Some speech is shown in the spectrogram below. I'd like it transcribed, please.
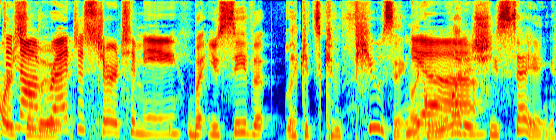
Power did not salute- register to me. But you see that like it's confusing. Like Yeah. what is she saying?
